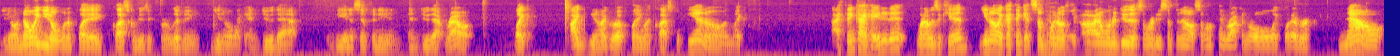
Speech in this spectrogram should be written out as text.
you know, knowing you don't want to play classical music for a living, you know, like and do that, be in a symphony and, and do that route, like I, you know, I grew up playing like classical piano and like I think I hated it when I was a kid. You know, like I think at some Yeah. point I was like, oh, I don't want to do this. I want to do something else. I want to play rock and roll, like whatever. Now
